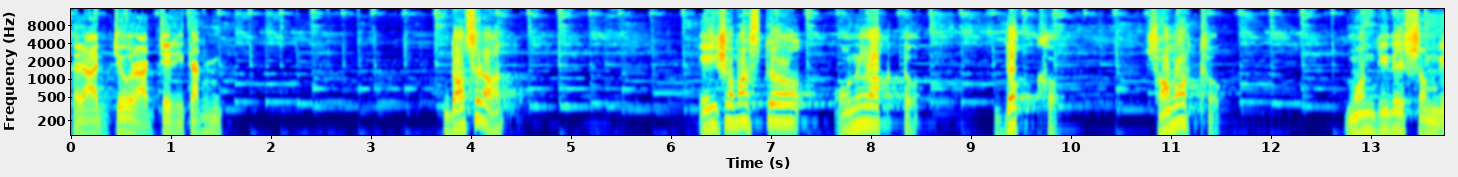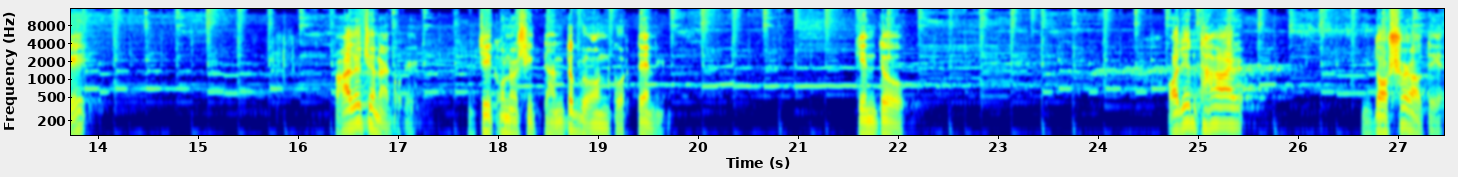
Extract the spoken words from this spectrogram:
রাজ্য রাজ্যের হিতান দশরথ এই সমস্ত অনুরক্ত, দক্ষ সমর্থ মন্ত্রীদের সঙ্গে আলোচনা করে যে কোনো সিদ্ধান্ত গ্রহণ করতেন। কিন্তু অযোধ্যার দশরথের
